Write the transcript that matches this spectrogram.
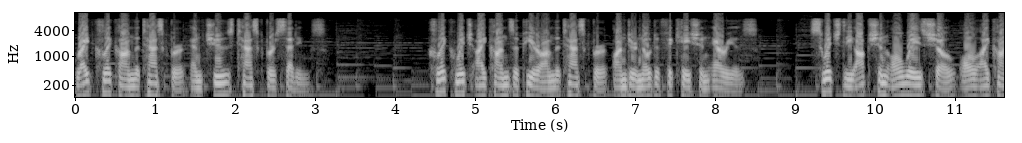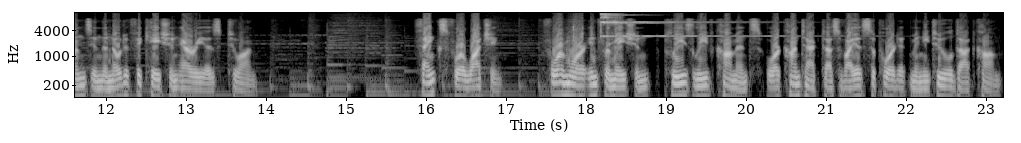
Right-click on the taskbar and choose Taskbar Settings. Click which icons appear on the taskbar under Notification Areas. Switch the option Always Show All Icons in the Notification Areas to On. Thanks for watching. For more information, please leave comments or contact us via support at minitool.com.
